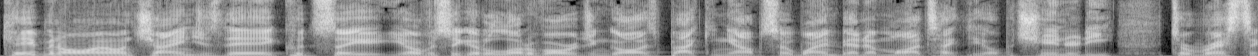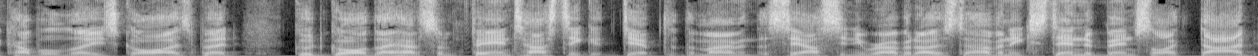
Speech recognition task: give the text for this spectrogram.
keep an eye on changes there. Could see, you obviously got a lot of Origin guys guys backing up, so Wayne Bennett might take the opportunity to rest a couple of these guys. But good God, they have some fantastic depth at the moment, the South Sydney Rabbitohs. To have an extended bench like that,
